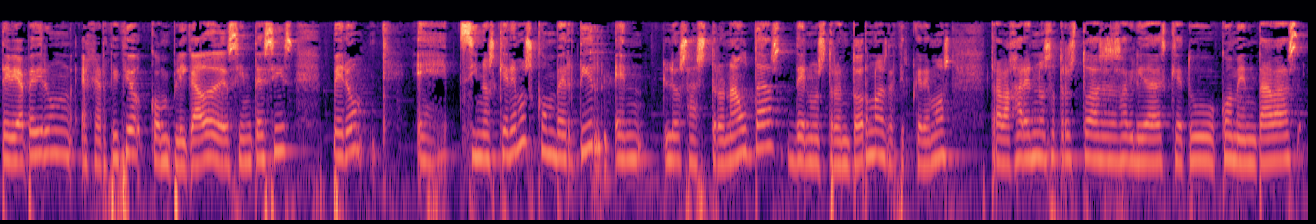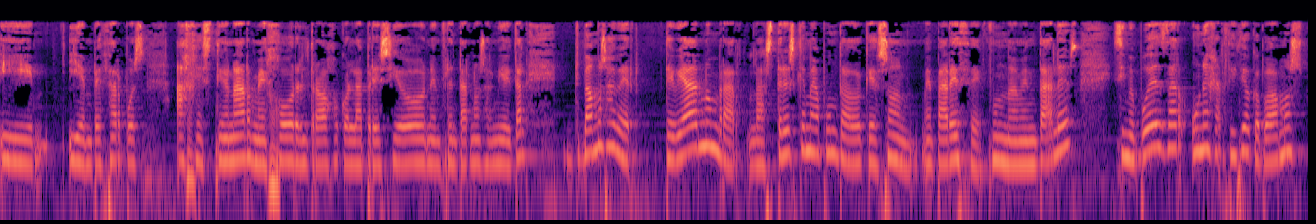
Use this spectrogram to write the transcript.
Te voy a pedir un ejercicio complicado de síntesis, pero eh, si nos queremos convertir en los astronautas de nuestro entorno, es decir, queremos trabajar en nosotros todas esas habilidades que tú comentabas y, y, empezar pues a gestionar mejor el trabajo con la presión, enfrentarnos al miedo y tal, vamos a ver te voy a nombrar las tres que me he apuntado que son, me parece, fundamentales. Si me puedes dar un ejercicio que podamos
